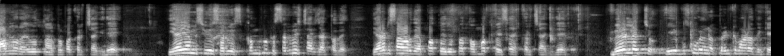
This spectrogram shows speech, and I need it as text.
ಆರುನೂರ ಐವತ್ನಾಲ್ಕು ರೂಪಾಯಿ ಖರ್ಚಾಗಿದೆ. A M C service computer service charge ಆಗ್ತದೆ. ಎರಡು ಸಾವಿರದ ಎಪ್ಪತ್ತೈದು ರೂಪಾಯಿ ತೊಂಬತ್ತು ಪೈಸೆ ಖರ್ಚಾಗಿದೆ. ಬೆರಳಚ್ಚು, ಈ ಬುಕ್ಗಳನ್ನ ಪ್ರಿಂಟ್ ಮಾಡೋದಕ್ಕೆ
